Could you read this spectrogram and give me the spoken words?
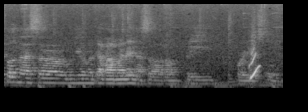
Ito, nasa, kung hindi ko magkakamali, nasa around 3, 4 years old.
